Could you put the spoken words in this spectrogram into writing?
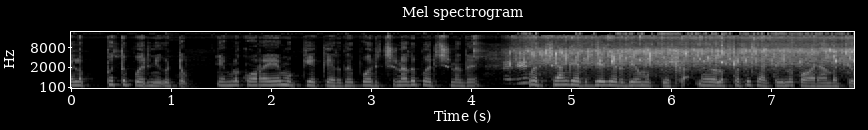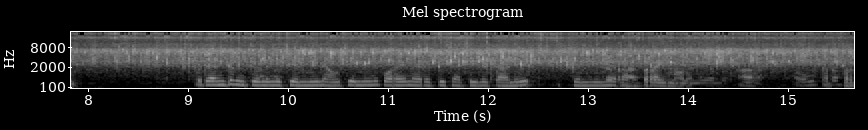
എളുപ്പത്തിൽ പൊരിഞ്ഞു കിട്ടും. നമ്മൾ കുറേ മുക്കി വെക്കരുത്. പൊരിച്ചണത് പൊരിച്ചണത് പൊരിച്ചാൻ കരുതിയ കരുതിയോ മുക്കി വെക്കുക എന്നാൽ എളുപ്പത്തിൽ ചട്ടിയിൽ നിന്ന് കോരാൻ പറ്റും. ഒരു രണ്ട് മിനിറ്റ് കൊണ്ട് ഇനി ചെമ്മീനാവും. ചെമ്മീൻ കുറേ നേരം ഇട്ട് ചട്ടിയിലിട്ടാൽ ചെമ്മീൻ റബ്ബറായി മാറും. റബ്ബർ.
